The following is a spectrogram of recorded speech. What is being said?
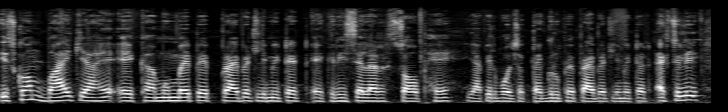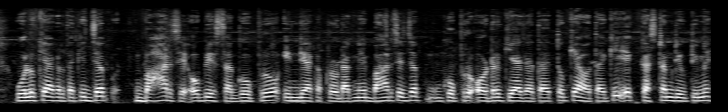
इसको हम बाय किया है एक मुंबई पे प्राइवेट लिमिटेड एक रीसेलर शॉप है, या फिर बोल सकता है ग्रुप है प्राइवेट लिमिटेड एक्चुअली वो लोग क्या करता है कि जब बाहर से ऑब्वियस था गोप्रो इंडिया का प्रोडक्ट नहीं, बाहर से जब गोप्रो ऑर्डर किया जाता है तो क्या होता है कि एक कस्टम ड्यूटी में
